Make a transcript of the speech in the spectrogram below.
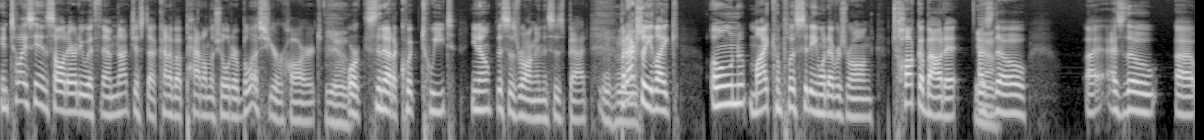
until I stand in solidarity with them, not just a kind of a pat on the shoulder, bless your heart, Yeah. or send out a quick tweet, you know, this is wrong and this is bad, but actually like own my complicity in whatever's wrong, talk about it Yeah. as though uh, as though uh,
